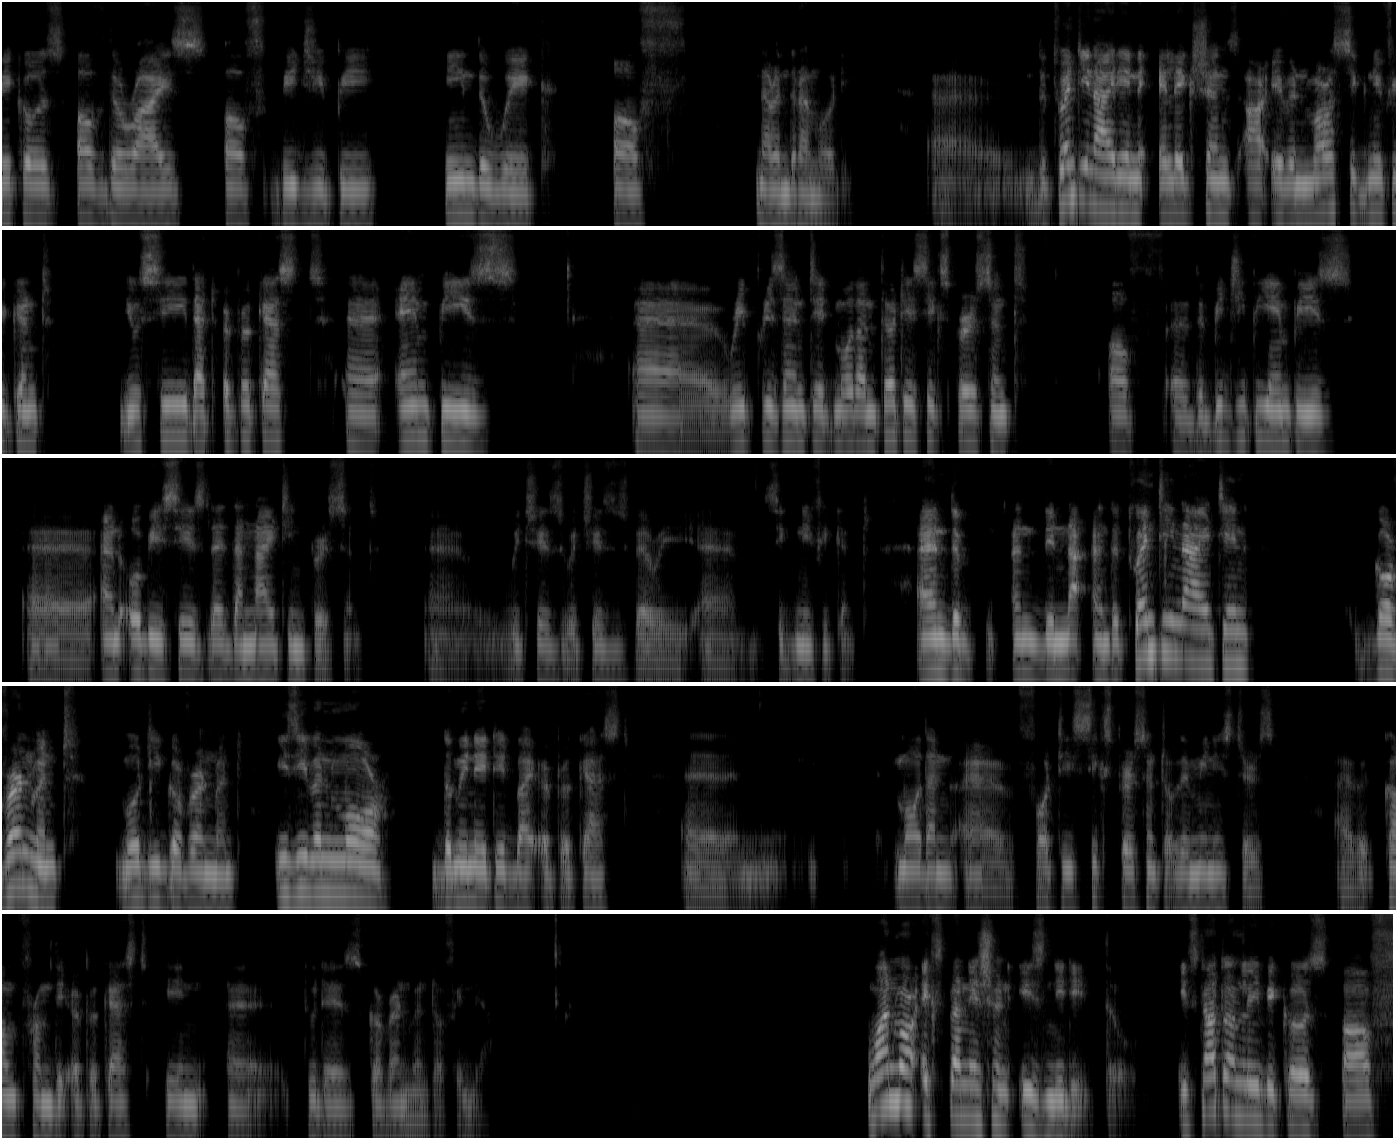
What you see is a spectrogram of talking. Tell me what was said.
because of the rise of BJP in the wake of Narendra Modi. Uh, the 2019 elections are even more significant. You see that upper caste uh, MPs uh, represented more than 36% of uh, the BJP MPs uh, and OBCs less than 19%, uh, which is which is very significant. And the and the and the 2019 government, Modi government, is even more dominated by upper caste. Um, more than 46% of the ministers come from the upper caste in uh, today's government of India. One more explanation is needed though. It's not only because of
